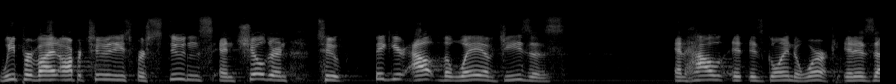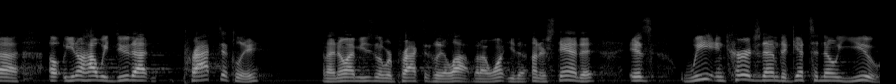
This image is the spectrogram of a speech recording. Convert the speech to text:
we provide opportunities for students and children to figure out the way of Jesus and how it is going to work. It is, uh, oh, you know how we do that practically, and I know I'm using the word practically a lot, but I want you to understand it, is we encourage them to get to know you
